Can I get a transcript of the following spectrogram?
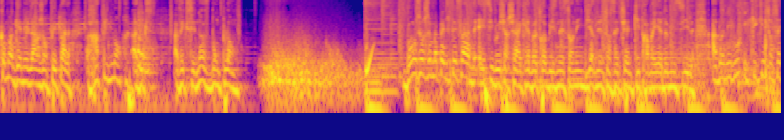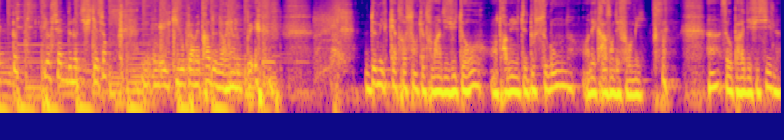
Comment gagner de l'argent PayPal rapidement avec, ces 9 bons plans Bonjour, je m'appelle Stéphane et si vous cherchez à créer votre business en ligne, bienvenue sur cette chaîne qui travaille à domicile. Abonnez-vous et cliquez sur cette petite clochette de notification qui vous permettra de ne rien louper. 2498 euros en 3 minutes et 12 secondes en écrasant des fourmis. Hein, ça vous paraît difficile?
